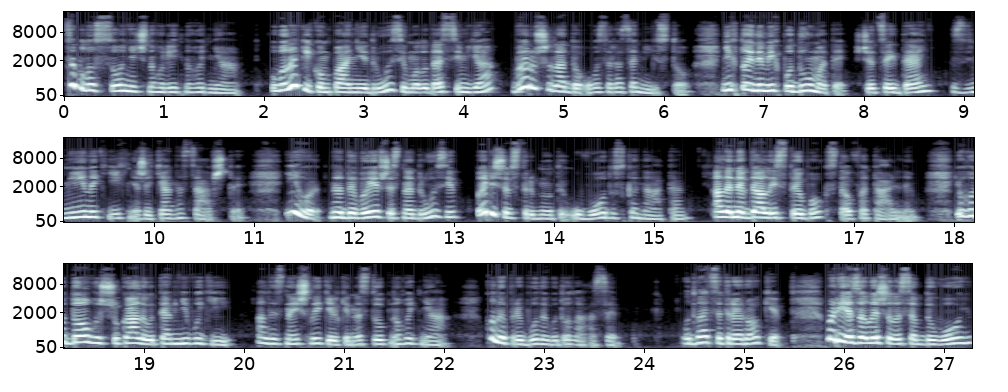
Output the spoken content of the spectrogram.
Це було сонячного літнього дня. У великій компанії друзів молода сім'я вирушила до озера за місто. Ніхто й не міг подумати, що цей день змінить їхнє життя назавжди. Ігор, надивившись на друзів, вирішив стрибнути у воду з каната. Але невдалий стрибок став фатальним. Його довго шукали у темній воді, але знайшли тільки наступного дня, коли прибули водолази. У 23 роки Марія залишилася вдовою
